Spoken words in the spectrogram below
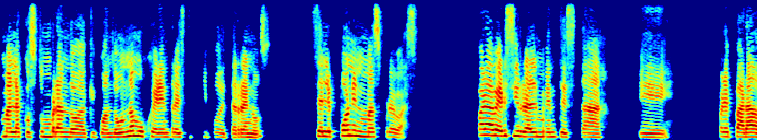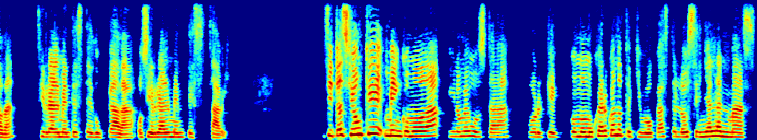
mal acostumbrando a que cuando una mujer entra a este tipo de terrenos, se le ponen más pruebas para ver si realmente está eh, preparada, si realmente está educada o si realmente sabe. Situación que me incomoda y no me gusta porque como mujer cuando te equivocas te lo señalan más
